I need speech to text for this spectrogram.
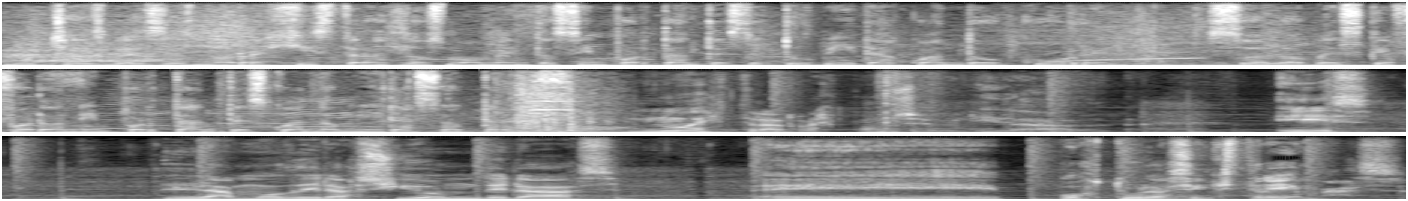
Muchas veces no registras los momentos importantes de tu vida cuando ocurren. Solo ves que fueron importantes cuando miras atrás. Nuestra responsabilidad es la moderación de las eh, posturas extremas.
